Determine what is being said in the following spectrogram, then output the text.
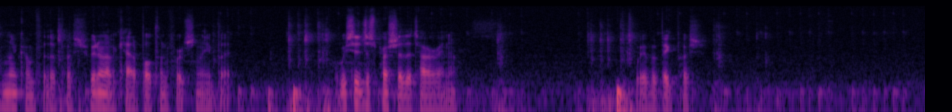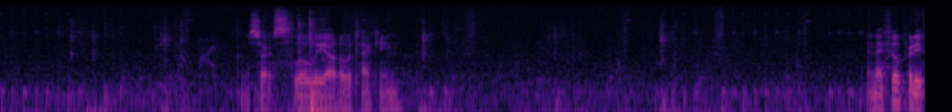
I'm gonna come for the push. We don't have a catapult, unfortunately, but we should just pressure the tower right now. We have a big push. I'm Gonna start slowly auto attacking. And I feel pretty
